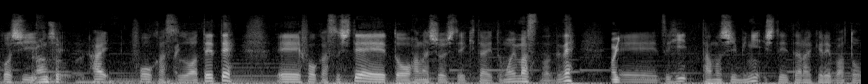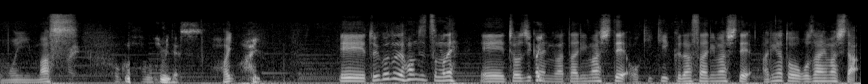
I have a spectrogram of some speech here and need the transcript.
少し、えー、はい、フォーカスを当てて、えー、フォーカスして、えーと、お話をしていきたいと思いますのでね、はい、えー、ぜひ楽しみにしていただければと思います。はい、僕も楽しみです。はい。はいえー、ということで本日もね、えー、長時間にわたりましてお聞きくださりましてありがとうございました。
